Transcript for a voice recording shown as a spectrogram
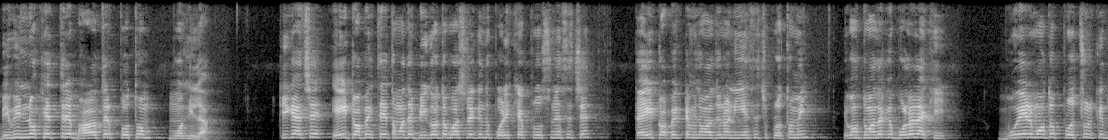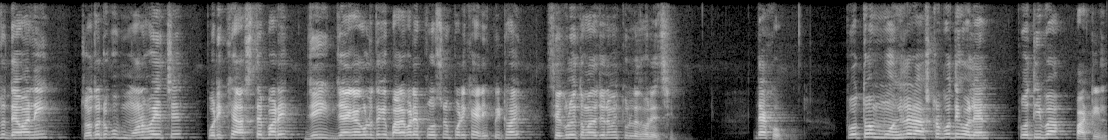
বিভিন্ন ক্ষেত্রে ভারতের প্রথম মহিলা। ঠিক আছে? এই টপিক থেকে তোমাদের বিগত বছরে কিন্তু পরীক্ষায় প্রশ্ন এসেছে। তাই এই টপিকটা আমি তোমার জন্য নিয়ে এসেছি প্রথমেই। এবং তোমাদেরকে বলে রাখি, বইয়ের মতো প্রচুর কিন্তু দেওয়া নেই। যতটুকু মনে হয়েছে, পরীক্ষায় আসতে পারে। যেই জায়গাগুলো থেকে বারবার প্রশ্ন পরীক্ষায় রিপিট হয়, সেগুলোই তোমাদের জন্য আমি তুলে ধরেছি। দেখো, প্রথম মহিলা রাষ্ট্রপতি হলেন প্রতিভা পাটিল।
